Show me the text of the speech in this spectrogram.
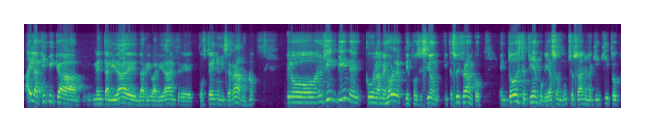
hay la típica mentalidad de la rivalidad entre costeños y serranos, ¿no? pero en fin, vine con la mejor disposición y te soy franco, en todo este tiempo, que ya son muchos años aquí en Quito,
